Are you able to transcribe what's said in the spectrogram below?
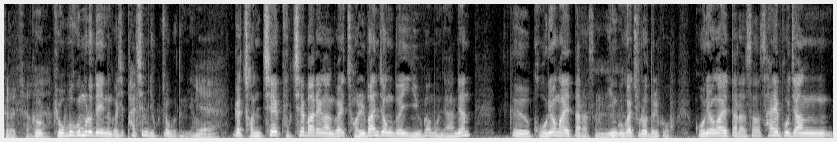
그렇죠. 그 예. 교부금으로 돼 있는 것이 86조거든요. 예. 그러니까 전체 국채 발행한 거의 절반 정도의 이유가 뭐냐 하면 그 고령화에 따라서 음. 인구가 줄어들고 고령화에 따라서 사회 보장이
